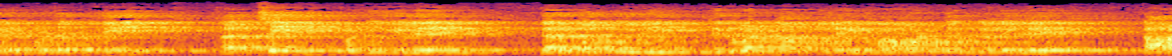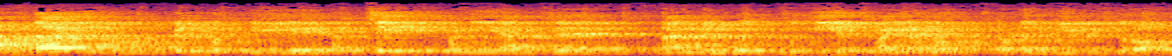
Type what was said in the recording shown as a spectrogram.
ஏற்படுத்தி நற்செய்தி பணியிலே தர்மபுரி திருவண்ணாமலை மாவட்டங்களிலே டாண்டா என மக்கள் மத்தியிலே நற்செய்தி பணியாற்ற நாங்கள் ஒரு புதிய பயணம் தொடங்கி இருக்கிறோம்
